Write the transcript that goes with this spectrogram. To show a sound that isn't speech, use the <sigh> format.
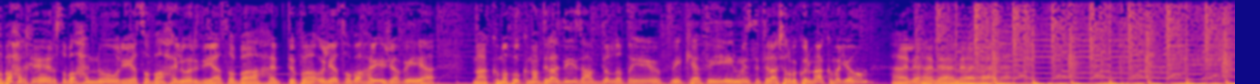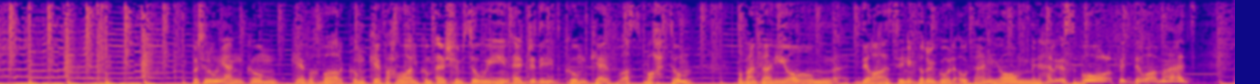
صباح الخير صباح النور يا صباح الورد يا صباح التفاؤل يا صباح الإيجابية. معكم أخوكم عبد العزيز عبد اللطيف في كافيين من 6 ل 10 بكون معكم اليوم. هلا هلا هلا هلا, هلا. بشروني عنكم كيف أخباركم؟ كيف أحوالكم؟ إيش مسوين؟ إيش جديدكم؟ كيف أصبحتم؟ طبعا ثاني يوم دراسي نقدر نقول أو ثاني يوم من هالأسبوع في الدوامات.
